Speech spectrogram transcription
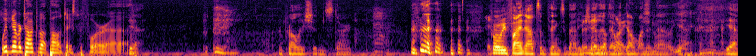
we've never talked about politics before. Uh, Yeah. I probably shouldn't start. Before we find out some things about each other that we don't want to know. Yeah. Yeah.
